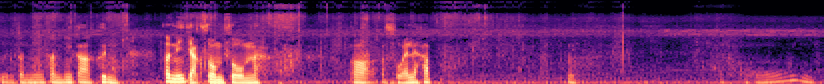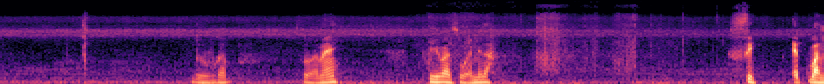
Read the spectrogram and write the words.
หนึ่งต้นนี้ต้นนี้ก็ขึ้นต้นนี้จากโสมๆนะก็สวยเลยครับโอ้ยดูครับ สวยไหมพี่ว่าสวยไหมล่ะสิบเอ็ดวัน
